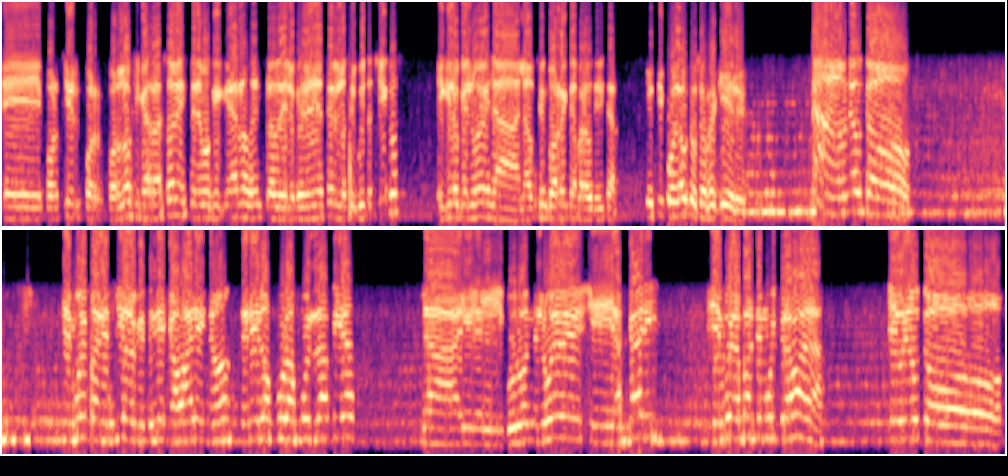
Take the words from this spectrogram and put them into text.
eh, por, por, por lógicas razones tenemos que quedarnos dentro de lo que deberían ser los circuitos chicos y creo que el 9 es la, la opción correcta para utilizar. ¿Qué tipo de auto se requiere? No, un auto es muy parecido a lo que sería Cavalli, ¿no? Tener dos curvas muy rápidas, la, el, el curvón del 9 y Ascari, y después la parte muy trabada. Es un auto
